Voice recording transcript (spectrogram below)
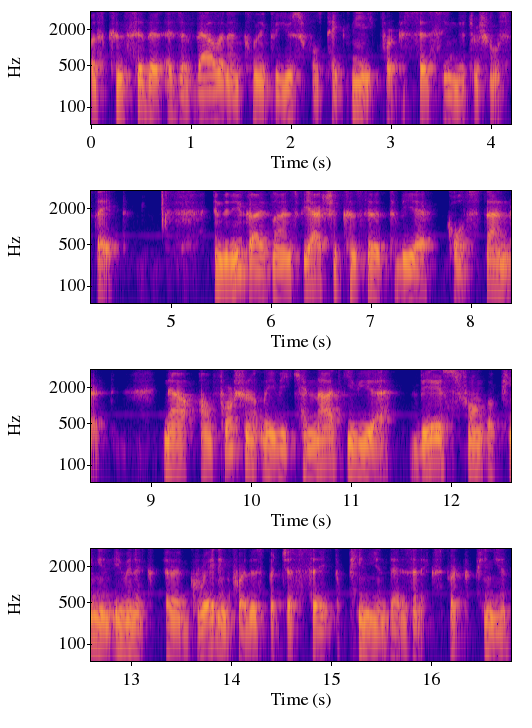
was considered as a valid and clinically useful technique for assessing nutritional state. In the new guidelines, we actually consider it to be a gold standard. Now, unfortunately, we cannot give you a very strong opinion, even a, a, grading for this, but just say opinion, that is an expert opinion,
